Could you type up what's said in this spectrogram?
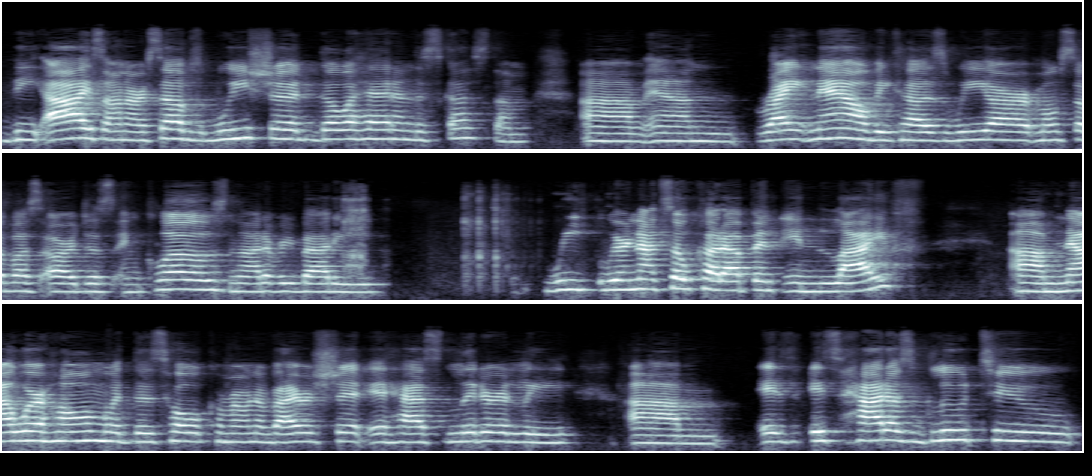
the eyes on ourselves, we should go ahead and discuss them. Um, and right now, because we are, most of us are just enclosed, not everybody, we, we're not so caught up in, in life. Um, now we're home with this whole coronavirus shit. It has literally um, it's, it's had us glued to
